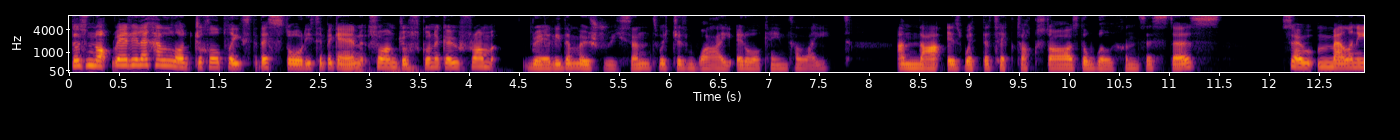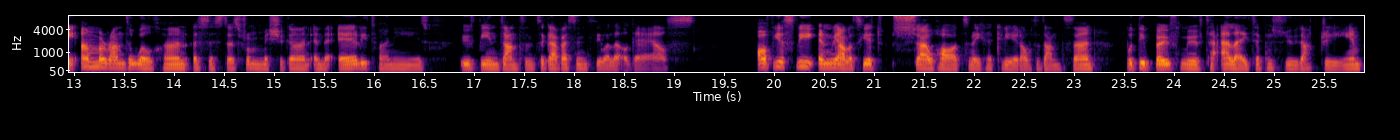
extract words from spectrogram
There's not really like a logical place for this story to begin, so I'm just going to go from really the most recent, which is why it all came to light. And that is with the TikTok stars, the Wilkin sisters. So, Melanie and Miranda Wilkin are sisters from Michigan in the early 20s who've been dancing together since they were little girls. Obviously, in reality, it's so hard to make a career out of dancing, but they both moved to LA to pursue that dream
